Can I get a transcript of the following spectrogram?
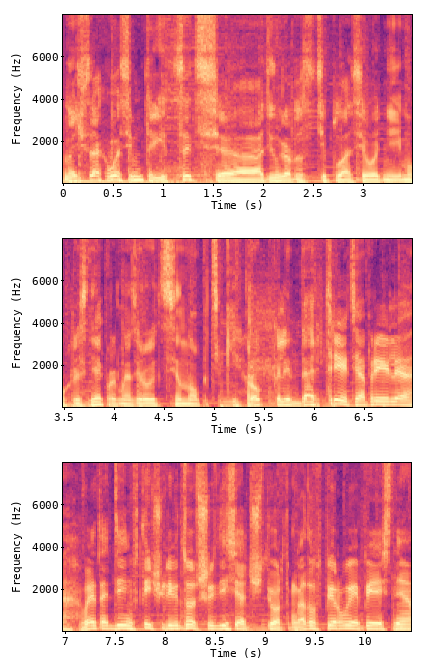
На часах 8.30. э, 1 градус тепла сегодня и мокрый снег прогнозируют синоптики. Рок-календарь. 3 апреля. В этот день, в 1964 году, впервые песня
